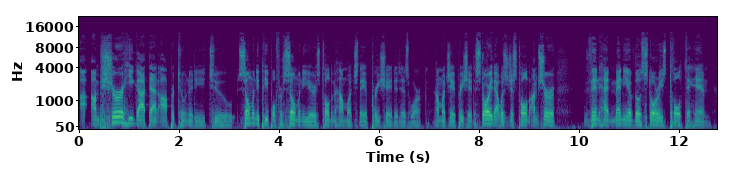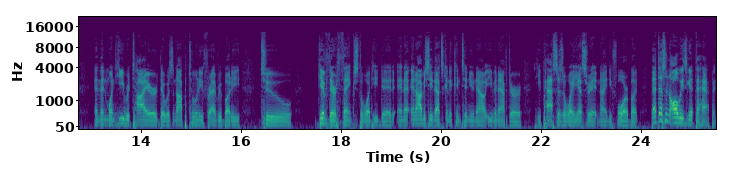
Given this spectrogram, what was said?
I- I'm sure he got that opportunity to. So many people for so many years told him how much they appreciated his work, how much they appreciated the story that was just told. I'm sure Vin had many of those stories told to him and then when he retired, there was an opportunity for everybody to give their thanks to what he did. And and obviously that's going to continue now even after he passes away yesterday at 94, but that doesn't always get to happen.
